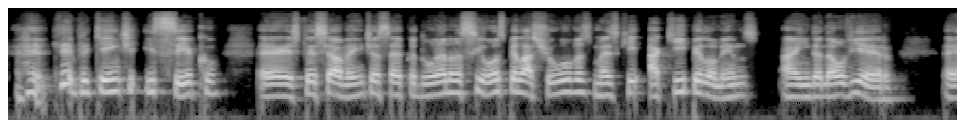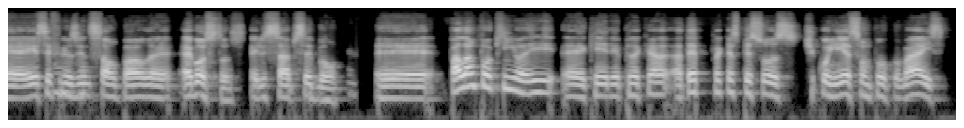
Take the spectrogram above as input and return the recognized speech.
sempre quente e seco. É, especialmente essa época do ano, ansioso pelas chuvas, mas que aqui, pelo menos, ainda não vieram. É, esse friozinho de São Paulo é, é gostoso, ele sabe ser bom. É, falar um pouquinho aí, é, Kenny, até para que as pessoas te conheçam um pouco mais,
